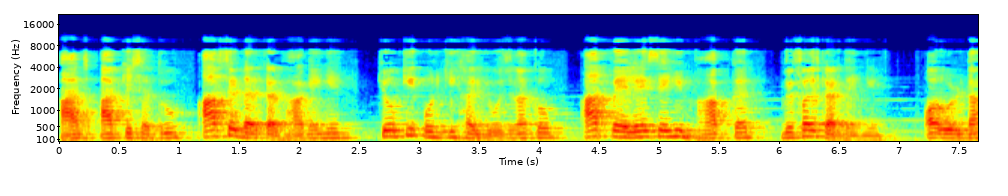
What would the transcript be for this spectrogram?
आज आपके शत्रु आपसे डरकर भागेंगे, क्योंकि उनकी हर योजना को आप पहले से ही भाप कर विफल कर देंगे और उल्टा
